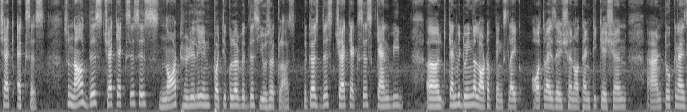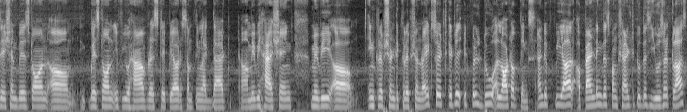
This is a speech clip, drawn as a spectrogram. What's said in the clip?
check access? So now this check access is not really in particular with this user class because this check access can be uh, can be doing a lot of things like authorization authentication and tokenization based on um, based on if you have REST API or something like that. Uh, maybe hashing maybe uh, encryption decryption right? So it, it will it will do a lot of things. And if we are appending this functionality to this user class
